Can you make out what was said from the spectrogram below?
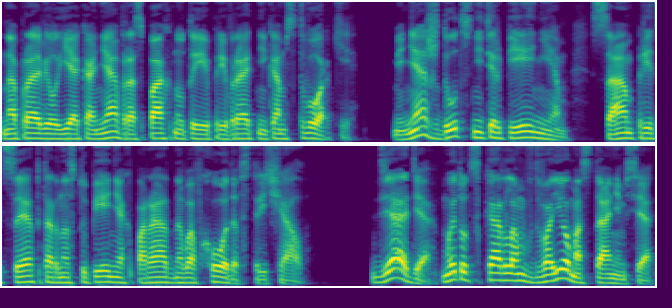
Направил я коня в распахнутые привратником створки. Меня ждут с нетерпением. Сам прецептор на ступенях парадного входа встречал. «Дядя, мы тут с Карлом вдвоем останемся.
